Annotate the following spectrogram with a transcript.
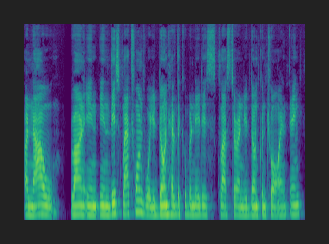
are now run in, in these platforms where you don't have the Kubernetes cluster and you don't control anything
